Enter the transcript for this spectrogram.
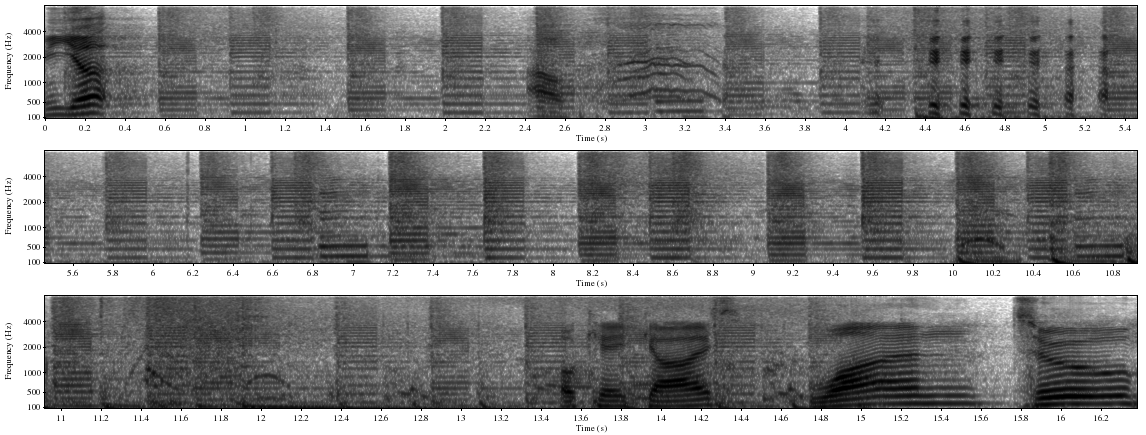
มีเยอะ เอา Okay, guys. One, two,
